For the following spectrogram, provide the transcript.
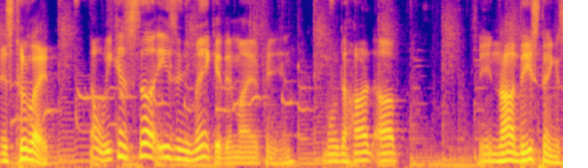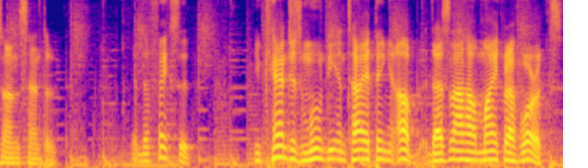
It's too late. No, we can still easily make it, in my opinion. Move the heart up. See, now these things are uncentered. Yeah, then fix it. You can't just move the entire thing up. That's not how Minecraft works.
